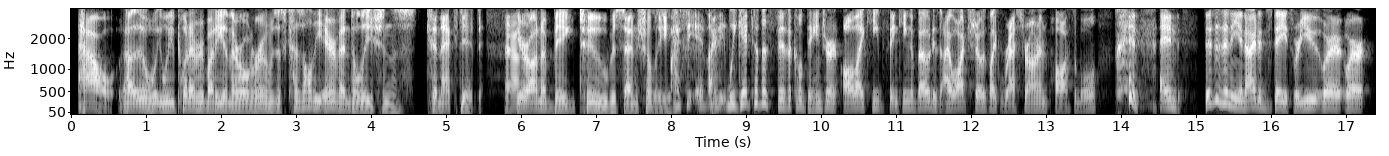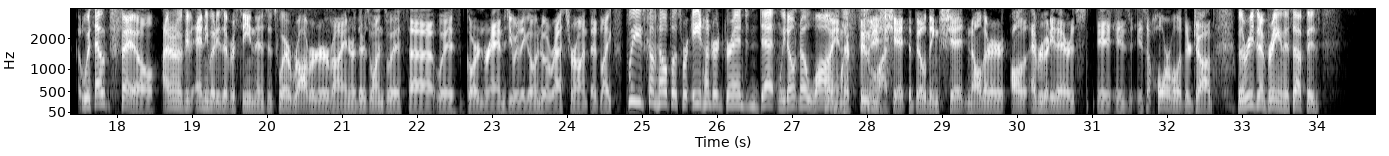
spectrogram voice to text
how uh, we, we put everybody in their own rooms. It's because all the air ventilations connected. Yeah. You're on a big tube, essentially. I see. I- We get to this physical danger, and all I keep thinking about is I watch shows like Restaurant Impossible, and, and this is in the United States where you where where without fail, I don't know if anybody's ever seen this. It's where Robert Irvine or there's ones with uh, with Gordon Ramsay where they go into a restaurant that like, please come help us. We're eight hundred grand in debt, and we don't know why. Oh and their food is shit, the building's shit, and all their all everybody there is is is a horrible at their job. But the reason I'm bringing this up is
